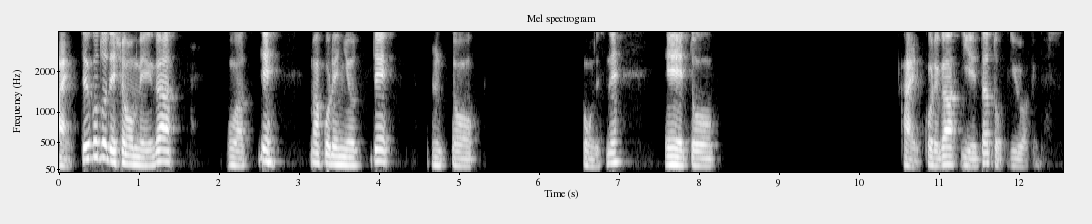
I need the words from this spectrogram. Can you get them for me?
はい。ということで、証明が終わって、まあ、これによって、うんと、そうですね。えっ、ー、と、はい。これが言えたというわけです。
